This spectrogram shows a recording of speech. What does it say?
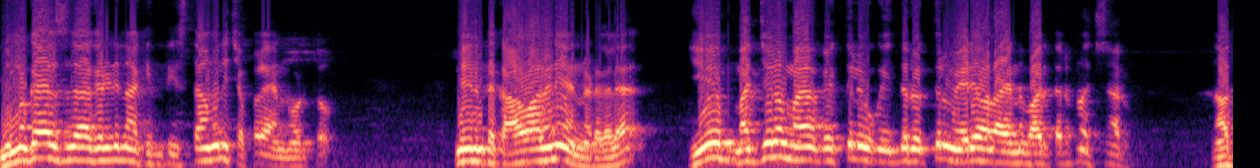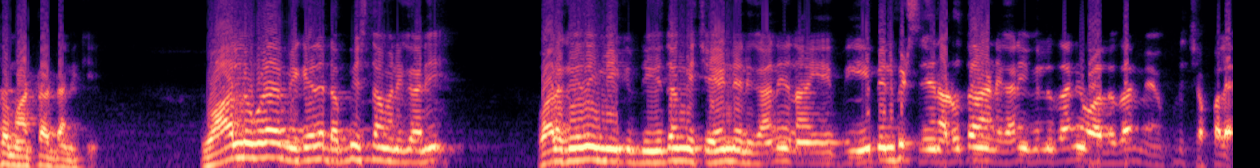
నిమ్మకాయ సుధాకర్ రెడ్డి నాకు ఇంత ఇస్తామని చెప్పలే ఆయన నోటితో. నేను ఇంత కావాలని ఆయన అడగలే. ఏ మధ్యలో మా వ్యక్తులు ఒక ఇద్దరు వ్యక్తులు వేరే వాళ్ళు ఆయన వారి తరఫున వచ్చినారు నాతో మాట్లాడడానికి. వాళ్ళు కూడా మీకు ఏదో డబ్బు ఇస్తామని కానీ వాళ్ళకి ఏదో మీకు ఈ విధంగా చేయండి అని కానీ నా ఈ- ఈ బెనిఫిట్స్ నేను అడుగుతానని కానీ వీళ్ళు కానీ వాళ్ళు కానీ మేము ఎప్పుడు చెప్పలే.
